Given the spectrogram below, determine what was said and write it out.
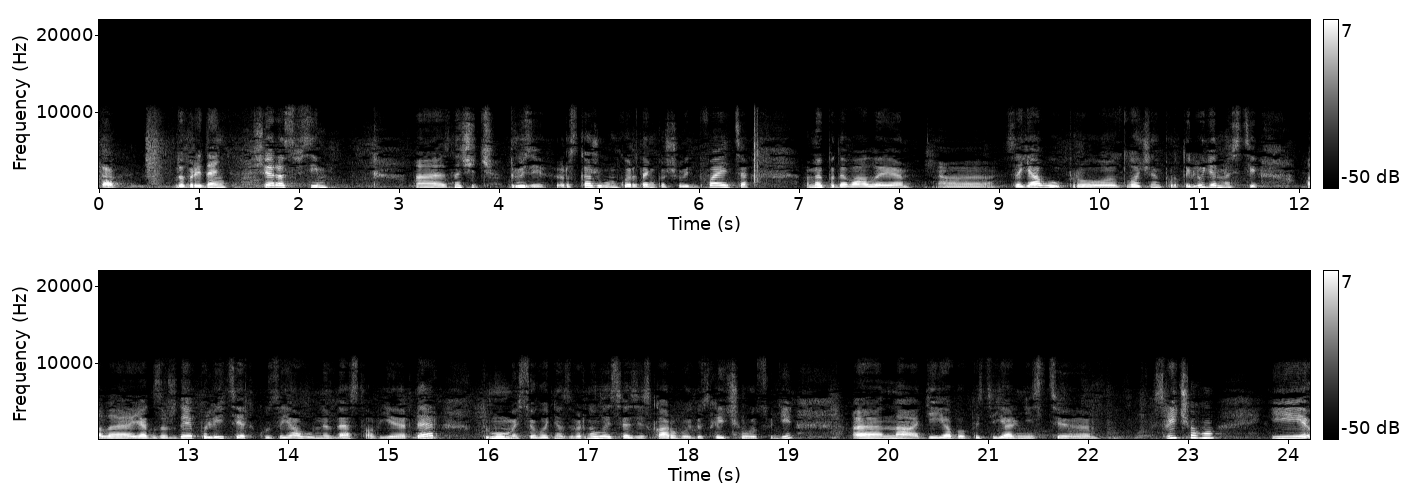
Так, добрий день ще раз всім. Е, значить, друзі, розкажу вам коротенько, що відбувається. Ми подавали е, заяву про злочин проти людяності, але як завжди, поліція таку заяву не внесла в ЄРДР. Тому ми сьогодні звернулися зі скаргою до слідчого судді е, на дію або бездіяльність е, слідчого і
